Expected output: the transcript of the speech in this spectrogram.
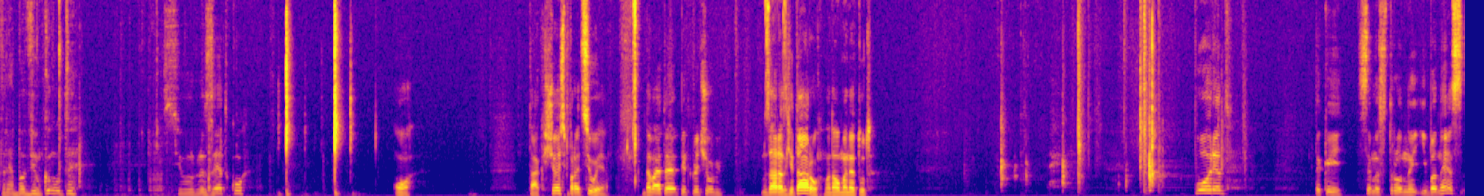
Треба вімкнути цю розетку. О. Так, щось працює. Давайте підключу зараз гітару. Вона у мене тут. Поряд. Такий семиструнний ібанес.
